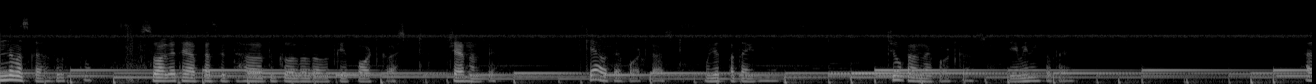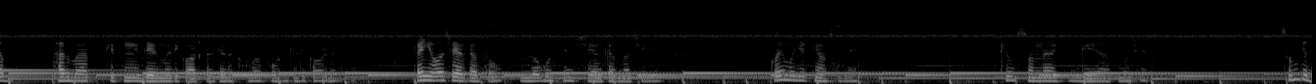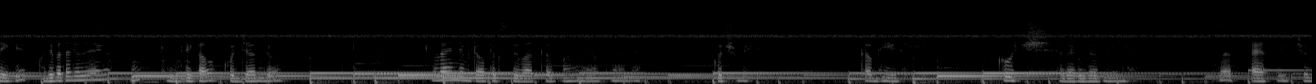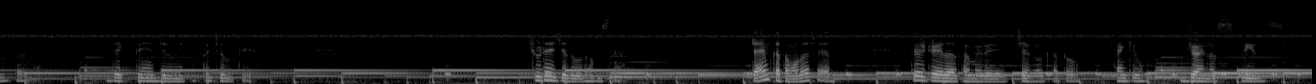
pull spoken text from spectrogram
नमस्कार दोस्तों स्वागत है आपका सिद्धार्थ गौरव रावत के पॉडकास्ट चैनल पे। क्या होता है पॉडकास्ट मुझे तो पता ही नहीं है। क्यों करना है पॉडकास्ट ये भी नहीं पता है। अब हर बात कितनी देर में रिकॉर्ड करके रखूँगा फ़ोन के रिकॉर्डर में कहीं और शेयर करता हूँ लोगों से शेयर करना चाहिए। कोई मुझे क्यों सुने? क्यों सुनेंगे आप मुझे? सुन के देखिए खुद ही पता चल जाएगा। हम्म, दिखाओ खुद जान जाओ। रैंडम टॉपिक्स पे बात करना है यहाँ पे हमें। कुछ भी। कभी भी। कुछ रेगुलर नहीं है। बस ऐसे ही शुरू कर रहे हैं। देखते हैं जर्नी कब तक चलती है। जुड़े ज़रूर हमसे। टाइम ख़त्म हो रहा शायद। तो ये ट्रेलर था मेरे चैनल का तो thank you join us please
